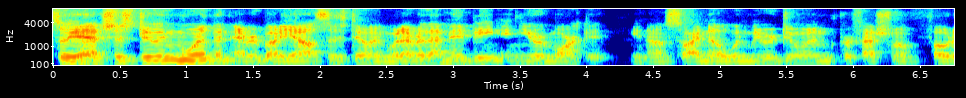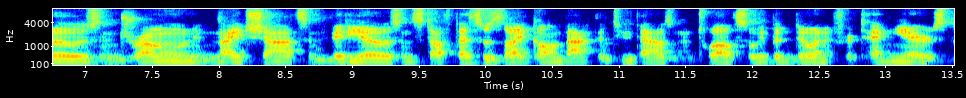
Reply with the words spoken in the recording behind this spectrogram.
So yeah, it's just doing more than everybody else is doing, whatever that may be in your market. You know, so I know when we were doing professional photos and drone and night shots and videos and stuff, this was like going back to 2012. So we've been doing it for 10 years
